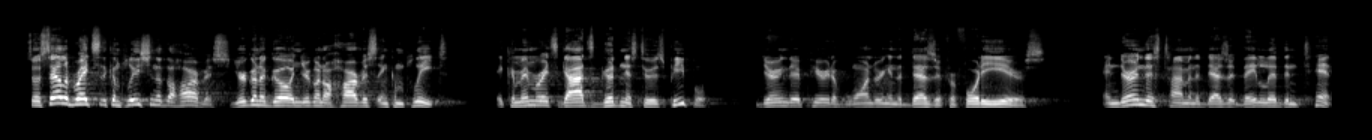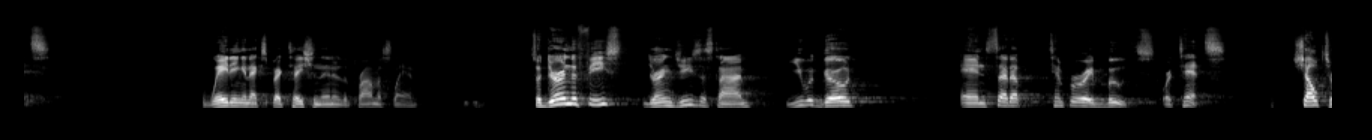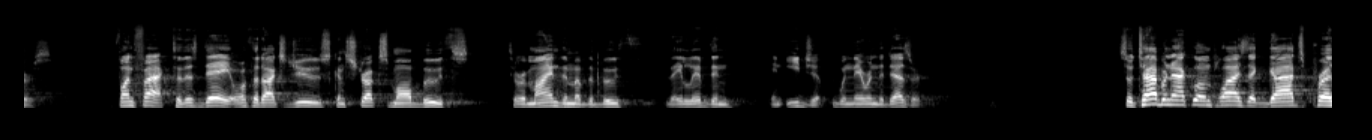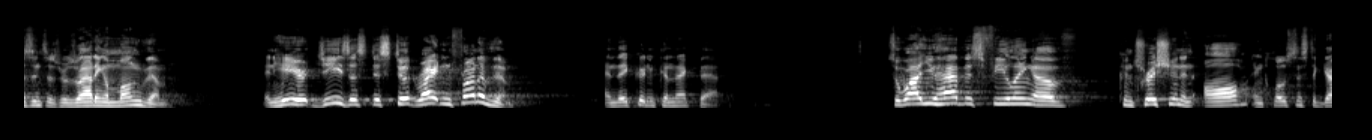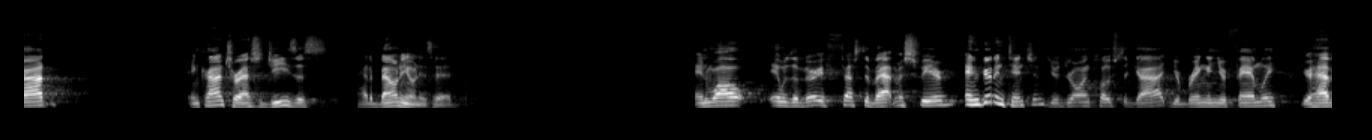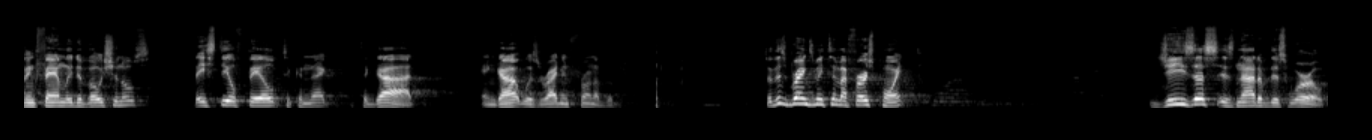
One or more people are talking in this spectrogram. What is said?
So it celebrates the completion of the harvest. You're going to go and you're going to harvest and complete. It commemorates God's goodness to his people during their period of wandering in the desert for 40 years. And during this time in the desert, they lived in tents, waiting in expectation to enter the promised land. So during the feast, during Jesus' time, you would go and set up temporary booths or tents, shelters Fun fact to this day, Orthodox Jews construct small booths to remind them of the booth they lived in in Egypt when they were in the desert. So, tabernacle implies that God's presence is residing among them. And here, Jesus just stood right in front of them, and they couldn't connect that. So, while you have this feeling of contrition and awe and closeness to God, in contrast, Jesus had a bounty on his head. And while it was a very festive atmosphere and good intentions, you're drawing close to God, you're bringing your family, you're having family devotionals, they still failed to connect to God, and God was right in front of them. So, this brings me to my first point Jesus is not of this world.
